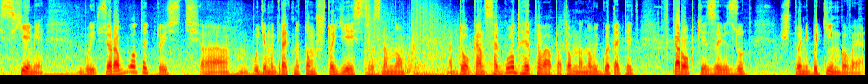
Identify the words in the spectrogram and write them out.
схеме будет все работать. То есть э, будем играть на том, что есть в основном до конца года этого, а потом на Новый год опять в коробке завезут что-нибудь имбовое.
